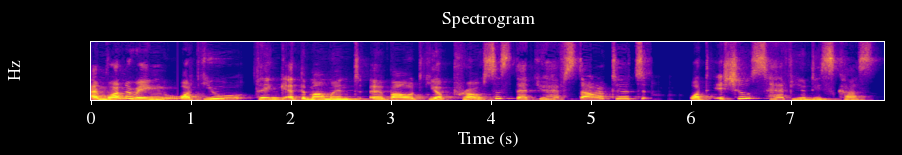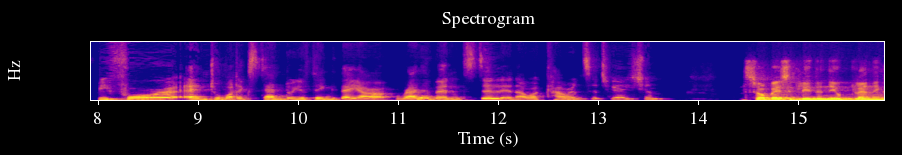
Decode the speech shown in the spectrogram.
I'm wondering what you think at the moment about your process that you have started. What issues have you discussed before, and to what extent do you think they are relevant still in our current situation? So basically, the new planning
